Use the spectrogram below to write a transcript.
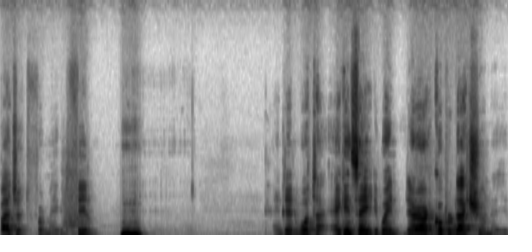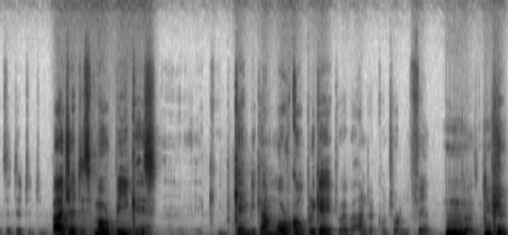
budget for making the film. Mm-hmm. And then what I, I, can say, when there are co-production, the, the, the, budget is more big, it can become more complicated to have under control the film. Mm, because okay. you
